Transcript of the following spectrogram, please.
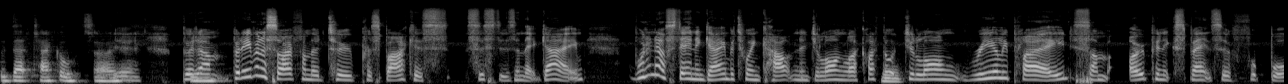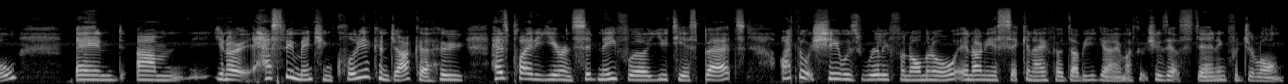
with that tackle. So yeah, but yeah. um, but even aside from the two Prespakis sisters in that game, what an outstanding game between Carlton and Geelong. Like, I thought mm. Geelong really played some open, expansive football. And, um, you know, it has to be mentioned Claudia Gunjaca, who has played a year in Sydney for UTS Bats. I thought she was really phenomenal in only a second AFLW game. I thought she was outstanding for Geelong.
